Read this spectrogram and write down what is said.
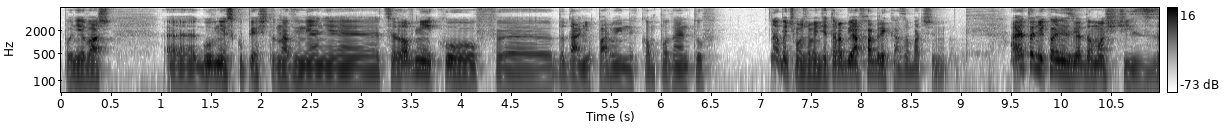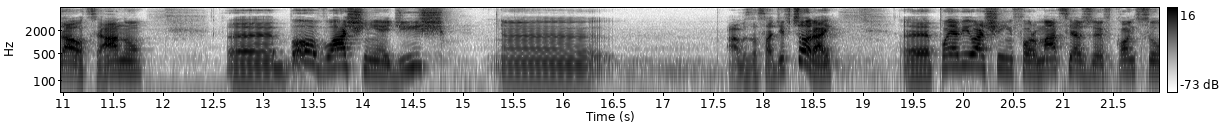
ponieważ głównie skupia się to na wymianie celowników, dodaniu paru innych komponentów. No być może będzie to robiła fabryka, zobaczymy. Ale to nie koniec wiadomości za oceanu, e, bo właśnie dziś, e, a w zasadzie wczoraj, e, pojawiła się informacja, że w końcu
